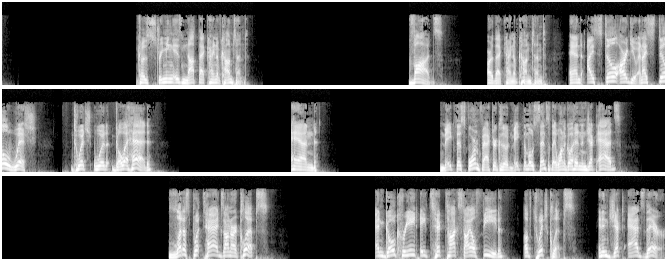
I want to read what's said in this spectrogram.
Because streaming is not that kind of content. VODs are that kind of content. And I still argue, and I still wish Twitch would go ahead and make this form factor because it would make the most sense if they want to go ahead and inject ads. Let us put tags on our clips and go create a TikTok style feed of Twitch clips and inject ads there.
